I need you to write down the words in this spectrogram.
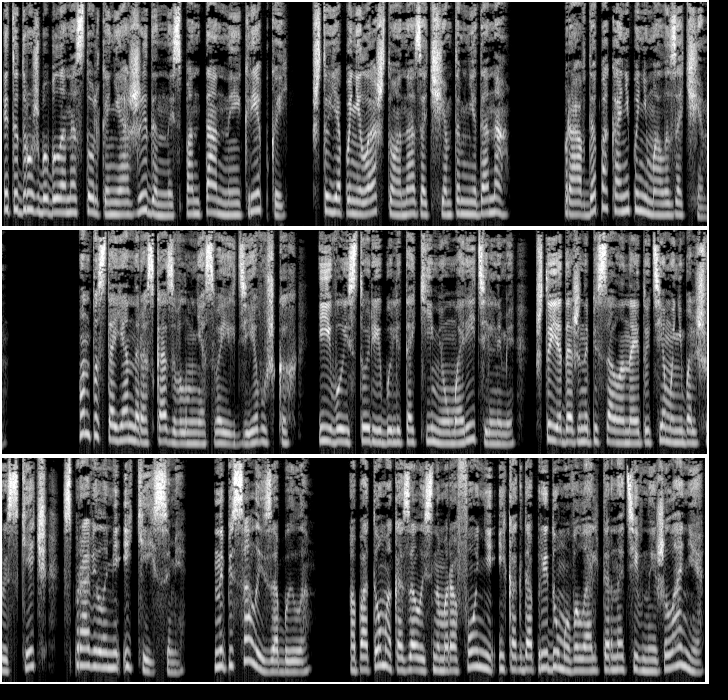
Эта дружба была настолько неожиданной, спонтанной и крепкой, что я поняла, что она зачем-то мне дана. Правда, пока не понимала, зачем. Он постоянно рассказывал мне о своих девушках — и его истории были такими уморительными, что я даже написала на эту тему небольшой скетч с правилами и кейсами. Написала и забыла. А потом оказалась на марафоне, и когда придумывала альтернативные желания,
